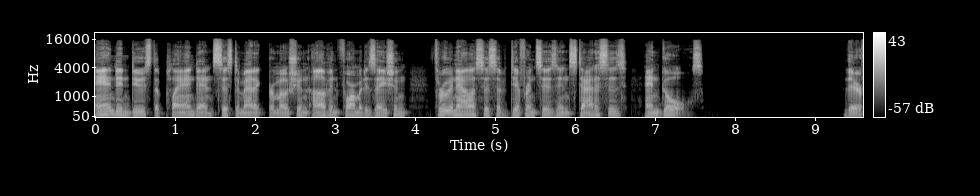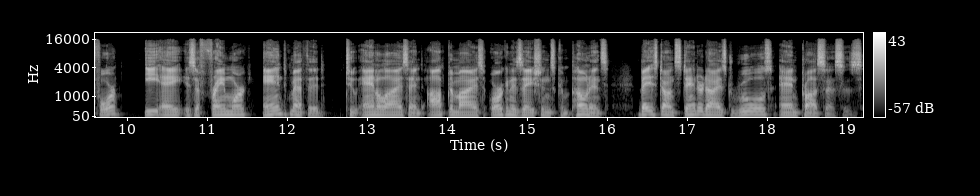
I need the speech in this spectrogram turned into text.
and induce the planned and systematic promotion of informatization through analysis of differences in statuses and goals. Therefore, EA is a framework and method to analyze and optimize organizations' components based on standardized rules and processes.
